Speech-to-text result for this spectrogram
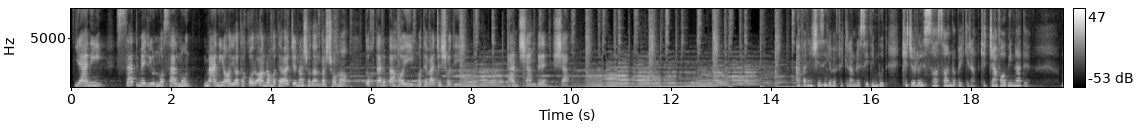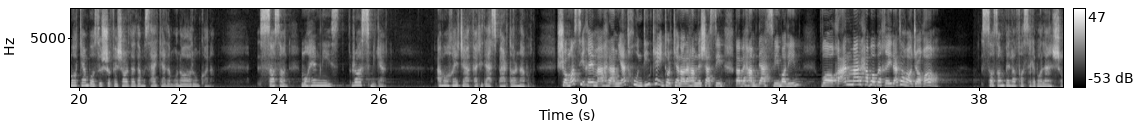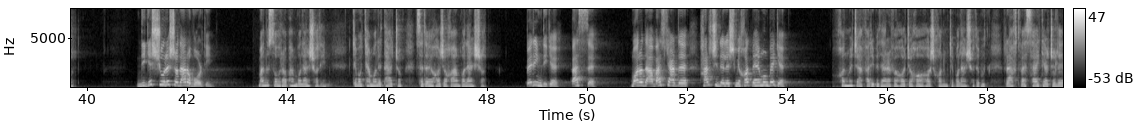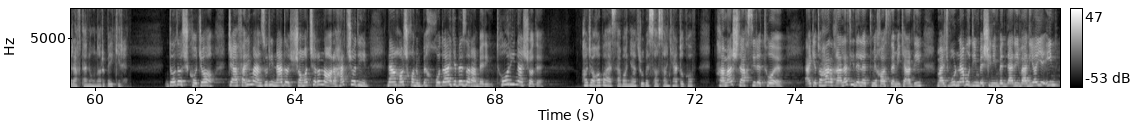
یعنی 100 میلیون مسلمون معنی آیات قرآن را متوجه نشدن و شما دختر بهایی متوجه شدی؟ پنجشنبه شب. اولین چیزی که به فکرم رسید این بود که جلوی ساسان رو بگیرم که جوابی نده. محکم بازوش رو فشار دادم و سعی کردم اونو آروم کنم. ساسان مهم نیست. راست میگن. اما آقای جعفری دست بردار نبود. شما سیغه محرمیت خوندین که اینطور کنار هم نشستین و به هم دست میمالین؟ واقعا مرحبا به غیرت حاج آقا. ساسان بلافاصله بلند شد. دیگه شورش رو در آوردین من و سهراب هم بلند شدیم که با کمال تعجب صدای حاج آقا هم بلند شد. بریم دیگه بسه. ما رو دعوت کرده هر چی دلش می‌خواد بهمون بگه. خانم جعفری به طرف حاج آقا حاج خانم که بلند شده بود رفت و سعی کرد جلوی رفتن اونا رو بگیره. داداش کجا؟ جعفری منظوری نداشت. شما چرا ناراحت شدین؟ نه حاج خانم به خدا اگه بذارم بریم. طوری نشده. حاج آقا با عصبانیت رو به ساسان کرد و گفت همش تقصیر توه. اگه تو هر غلطی دلت می‌خواسته می‌کردی مجبور نبودیم بشینیم به دریوریای این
